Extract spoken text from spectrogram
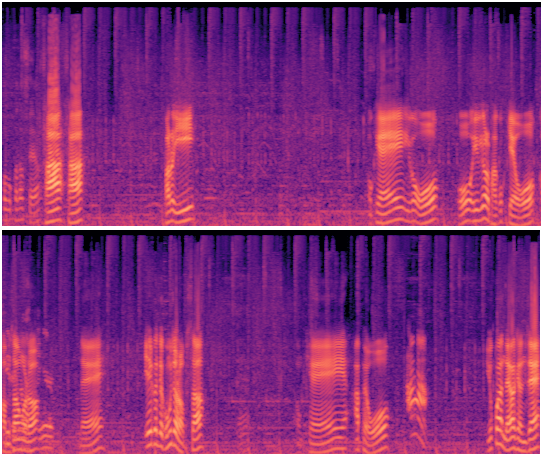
포부 끊었어요. 4, 4. 바로 2. 오케이. 이거 5. 5. 이걸 바꿀게요. 5. 검성으로. 1. 네. 1 근데 공절 없어. 오케이. 앞에 5. 아! 6번 내가 견제.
